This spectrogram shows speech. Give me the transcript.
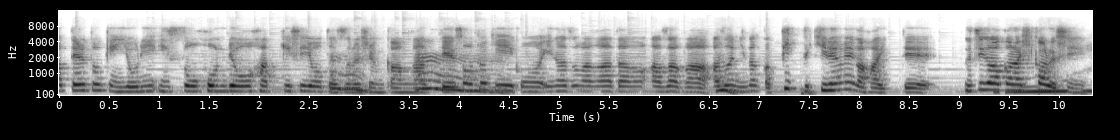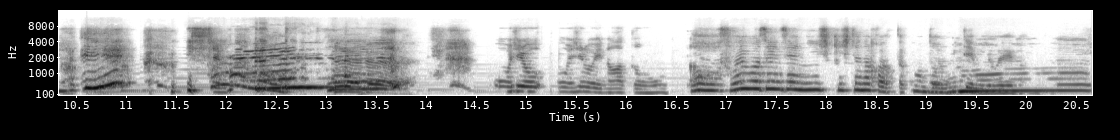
ってる時により一層本領を発揮しようとする瞬間があって、うんその時、この稲妻型のあざが、あざになんかピッて切れ目が入って、内側から光るシーンが、一瞬。面白い、面白いなと思う。ああそれは全然認識してなかった。今度見てみよう映画。うん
